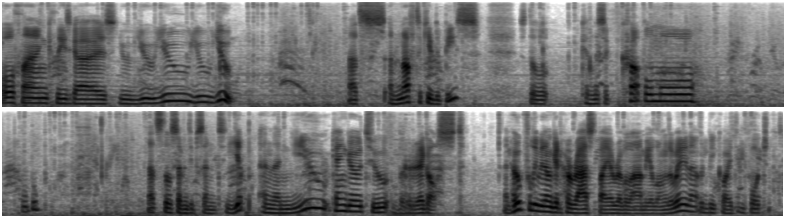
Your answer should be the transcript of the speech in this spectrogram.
All thank these guys. You, you, you, you, you. That's enough to keep the peace. Still can miss a couple more. Boop, boop. That's still 70%. Yep. And then you can go to Bregost. And hopefully we don't get harassed by a rebel army along the way. That would be quite unfortunate.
